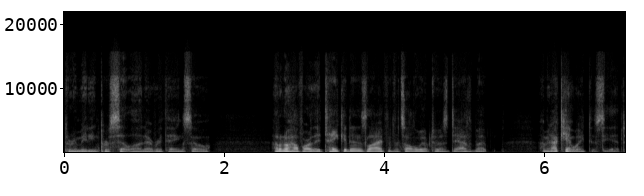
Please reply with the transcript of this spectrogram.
through meeting Priscilla and everything. So I don't know how far they take it in his life, if it's all the way up to his death, but I mean, I can't wait to see it.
